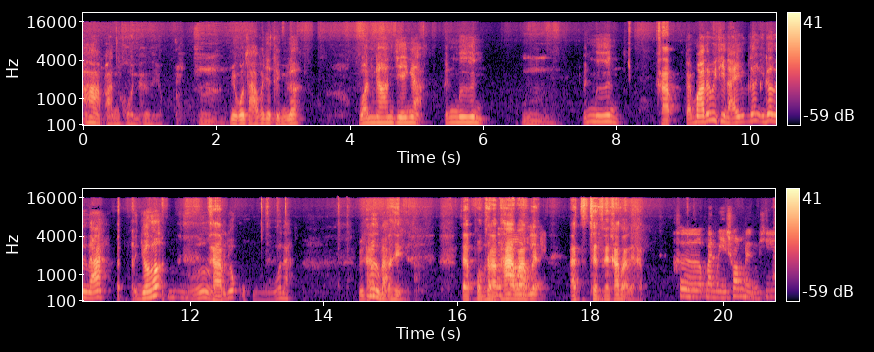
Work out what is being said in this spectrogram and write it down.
ห้าพันคนนะนายกอืมมีคนถามว่าจะถึงเหรอวันงานจริงอะ เป็นหมื่นอืมเป็นหมื่นครับ แต่มาด้วยวิธีไหนเรื่องอีกเรื่องหนึ่งนะแต่เยอะเออครับนายกโอ้โหนะเป็นคปลื้มรัอะแล้วที่แต่ผมสารภาพว่าเรื่องอะเชิญเชิญข้าวต่อเลยครับ คือมันมีช่วงหนึ่งที่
